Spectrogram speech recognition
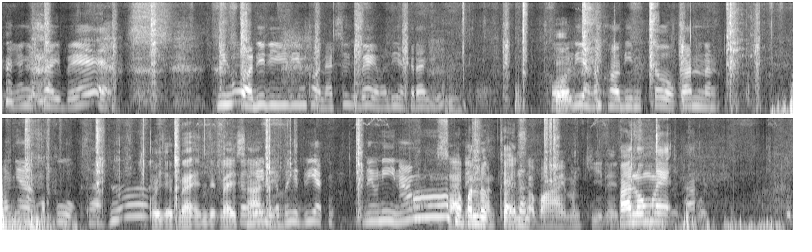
แต่ยังอยากได้แบ้มีหัวดีๆดินขอยนะซื้อแบ้มาเลี้ยงก็ได้อยู่พอเลี้ยงน้ำข้าวดินโตกันนั่น เอาหญ้ามาปลูกค่ะเฮ้อก็อยากได้อยากได้กระซาเวนเด้งก็ไปเฮ็ดเวียกแนวนี้นะซาตัวปเด้ลางหลึกมันแท้ไปนะสบายมันขี่ได้ไปลงเลยคน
